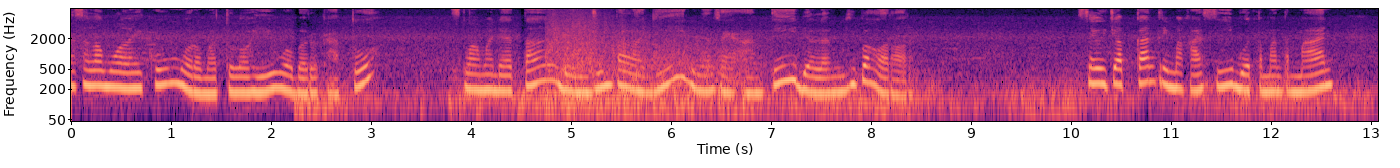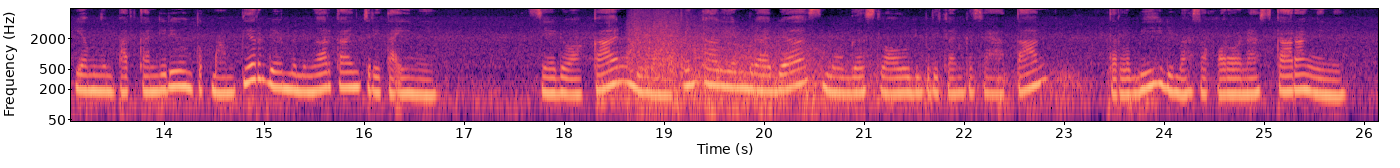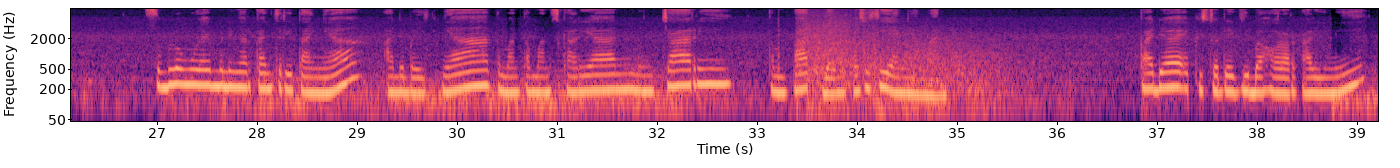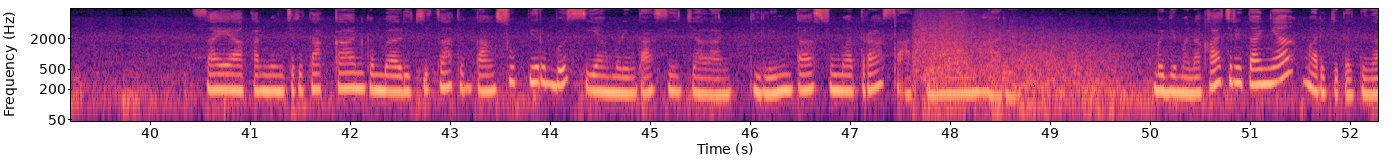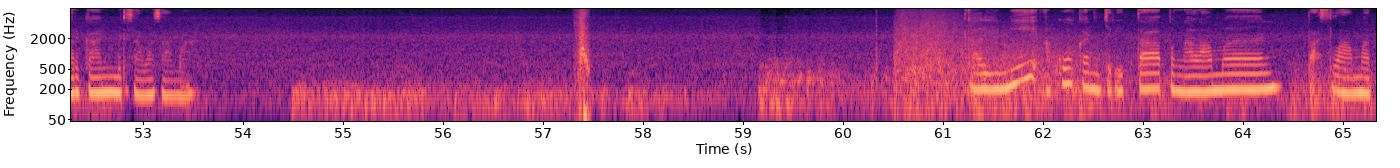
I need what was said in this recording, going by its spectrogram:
Assalamualaikum warahmatullahi wabarakatuh. Selamat datang dan jumpa lagi dengan saya Anti dalam Gibah Horor. Saya ucapkan terima kasih buat teman-teman yang menyempatkan diri untuk mampir dan mendengarkan cerita ini. Saya doakan di mana pun kalian berada, semoga selalu diberikan kesehatan, terlebih di masa corona sekarang ini. Sebelum mulai mendengarkan ceritanya, ada baiknya teman-teman sekalian mencari tempat dan posisi yang nyaman. Pada episode Gibah Horor kali ini, saya akan menceritakan kembali kisah tentang supir bus yang melintasi jalan di lintas Sumatera saat malam hari. Bagaimanakah ceritanya? Mari kita dengarkan bersama-sama. Kali ini aku akan cerita pengalaman Pak Slamet.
